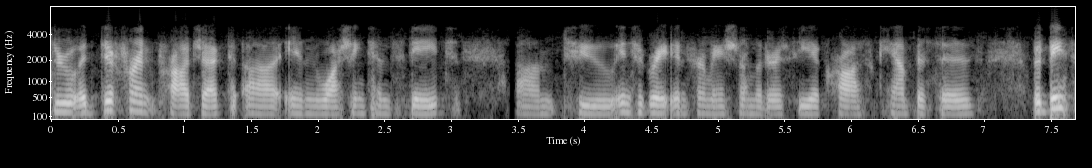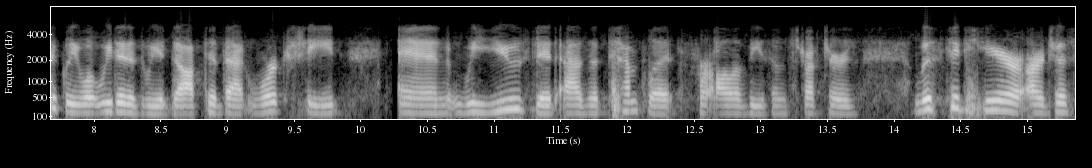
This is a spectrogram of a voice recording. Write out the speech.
through a different project uh, in Washington State um, to integrate information literacy across campuses. But basically what we did is we adopted that worksheet and we used it as a template for all of these instructors. Listed here are just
